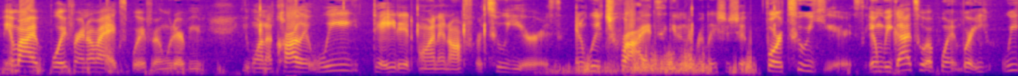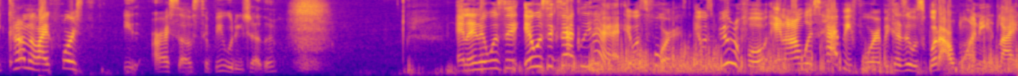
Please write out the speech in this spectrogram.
me and my boyfriend or my ex-boyfriend, whatever you, you want to call it, we dated on and off for two years. And we tried to get in a relationship for two years. And we got to a point where we kind of like forced ourselves to be with each other and then it was it was exactly that it was forced it was beautiful and i was happy for it because it was what i wanted like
